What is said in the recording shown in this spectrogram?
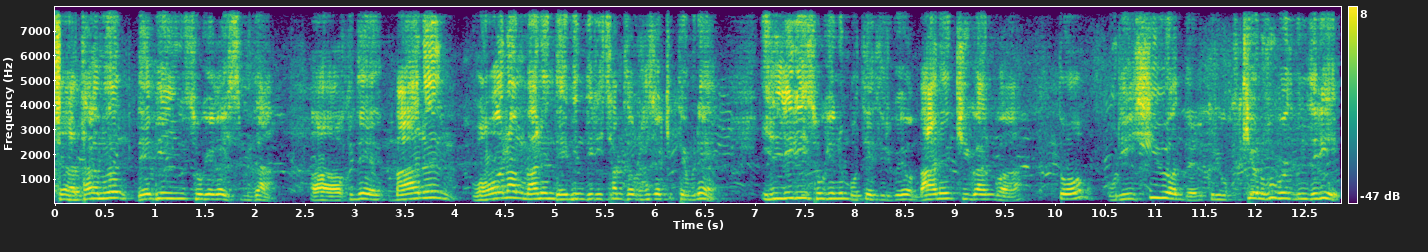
자, 다음은 내빈 소개가 있습니다. 어, 근데 많은, 워낙 많은 내빈들이 참석을 하셨기 때문에 일일이 소개는 못 해드리고요. 많은 기관과 또 우리 시의원들 그리고 국회의원 후보분들이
